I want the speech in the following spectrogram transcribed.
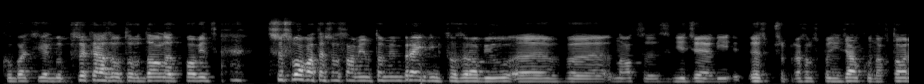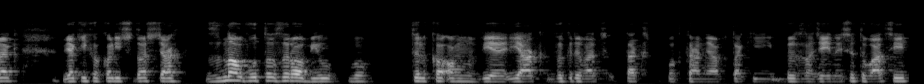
Kuba ci jakby przekazał to w dole. Powiedz trzy słowa też o samym Tomim Bradym, co zrobił e, w nocy z niedzieli, e, przepraszam, z poniedziałku na wtorek, w jakich okolicznościach znowu to zrobił, bo tylko on wie, jak wygrywać tak spotkania w takiej beznadziejnej sytuacji.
